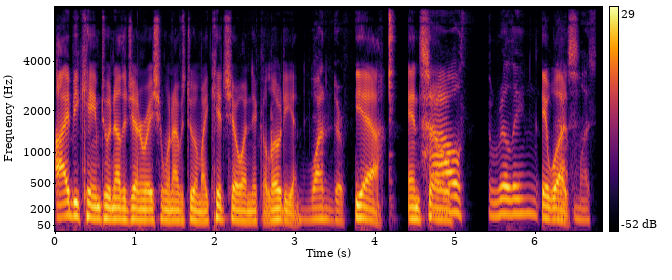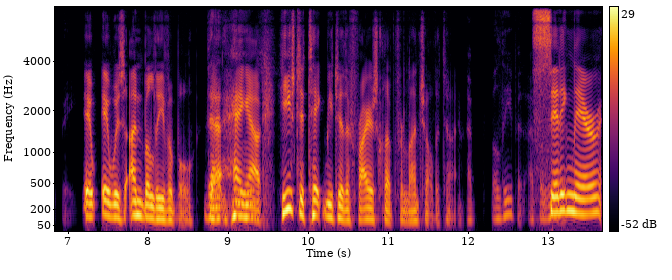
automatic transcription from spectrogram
I became to another generation when I was doing my kid show on Nickelodeon. wonderful. Yeah. And so How thrilling It was. must. It, it was unbelievable That that hang is- out. He used to take me to the Friars Club for lunch all the time. I believe it. I believe Sitting there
